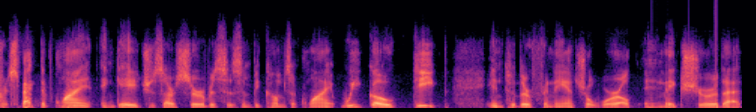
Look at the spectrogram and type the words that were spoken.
prospective client engages our services and becomes a client, we go deep into their financial world and make sure that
